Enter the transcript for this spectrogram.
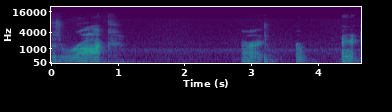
This is rock. Alright. Oh, dang it.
